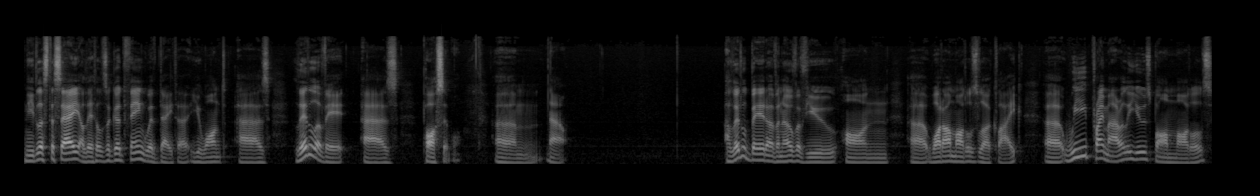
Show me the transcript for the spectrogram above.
needless to say, a little is a good thing with data. You want as little of it as possible. Um, now, a little bit of an overview on uh, what our models look like. Uh, we primarily use BOM models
